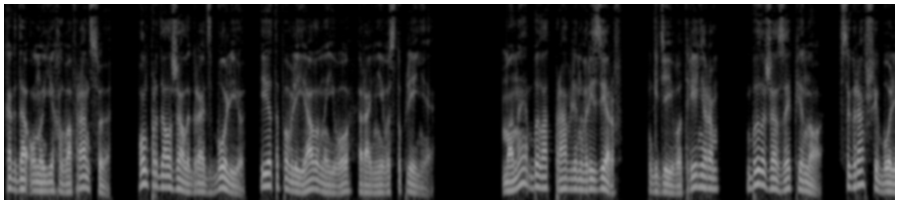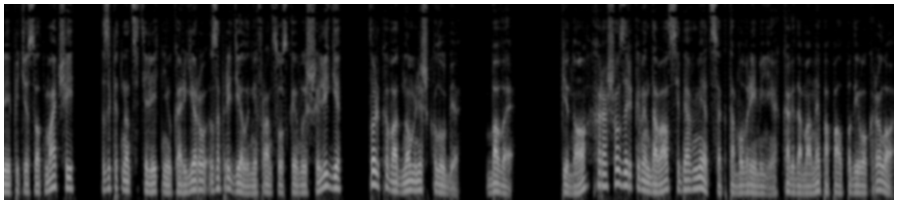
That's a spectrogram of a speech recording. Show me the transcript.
Когда он уехал во Францию, он продолжал играть с болью, и это повлияло на его ранние выступления. Мане был отправлен в резерв, где его тренером был Жозе Пино, сыгравший более 500 матчей за 15-летнюю карьеру за пределами французской высшей лиги только в одном лишь клубе Баве. Пино хорошо зарекомендовал себя в Меце к тому времени, когда Мане попал под его крыло,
